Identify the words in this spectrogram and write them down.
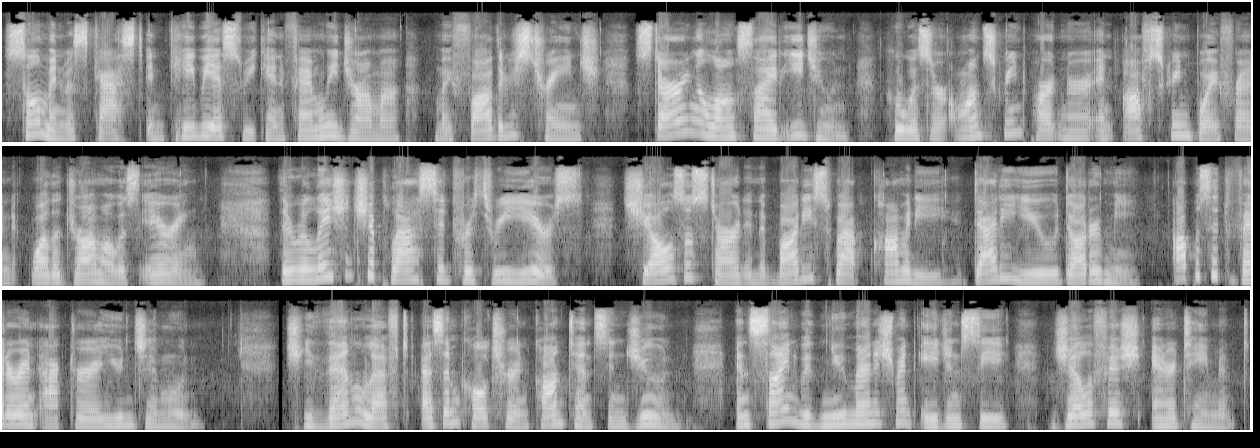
So-min was cast in KBS weekend family drama My Father is Strange, starring alongside Lee Jun, who was her on-screen partner and off-screen boyfriend while the drama was airing. Their relationship lasted for three years. She also starred in the body swap comedy Daddy You, Daughter Me, opposite veteran actor Yoon Jae-moon. She then left SM Culture and Contents in June and signed with new management agency Jellyfish Entertainment.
